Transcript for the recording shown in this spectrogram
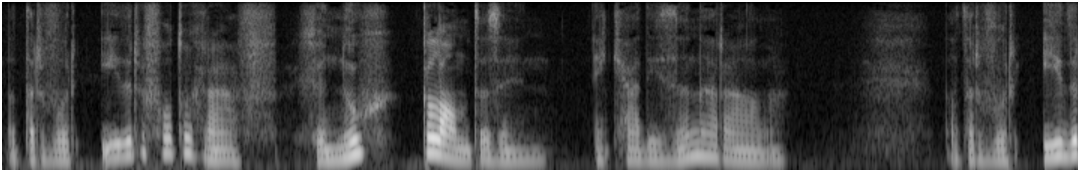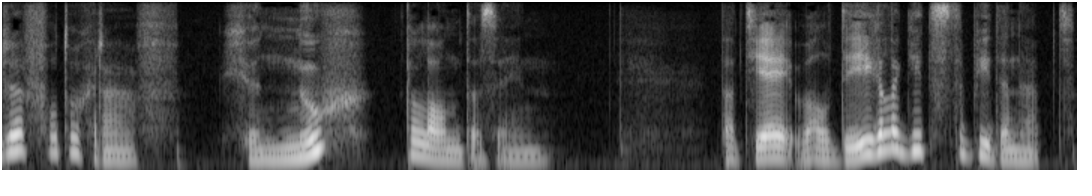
Dat er voor iedere fotograaf genoeg klanten zijn. Ik ga die zin herhalen. Dat er voor iedere fotograaf genoeg klanten zijn. Dat jij wel degelijk iets te bieden hebt.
